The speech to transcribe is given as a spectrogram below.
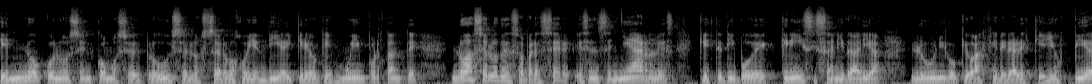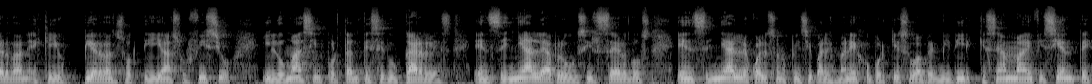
que no conocen cómo se producen los cerdos hoy en día y creo que es muy importante no hacerlos desaparecer, es enseñarles que este tipo de crisis sanitaria lo único que va a generar es que ellos pierdan, es que ellos pierdan su actividad, su oficio y lo más importante es educarles, enseñarles a producir cerdos, enseñarles cuáles son los principales manejos porque eso va a permitir que sean más eficientes,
